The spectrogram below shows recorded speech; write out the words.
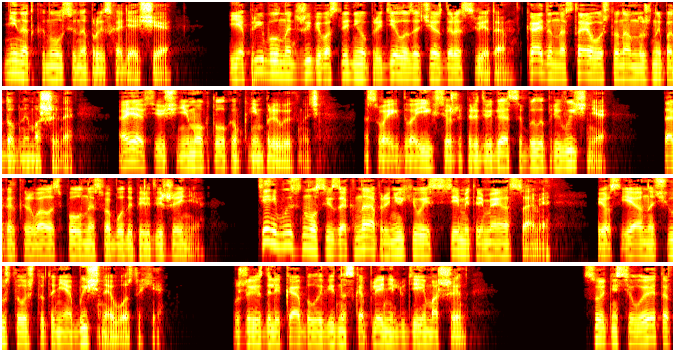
не наткнулся на происходящее. Я прибыл на джипе последнего предела за час до рассвета. Кайден настаивал, что нам нужны подобные машины. А я все еще не мог толком к ним привыкнуть. На своих двоих все же передвигаться было привычнее. Так открывалась полная свобода передвижения. Тень высунулся из окна, принюхиваясь всеми тремя осами — Пес явно чувствовал что-то необычное в воздухе. Уже издалека было видно скопление людей и машин. Сотни силуэтов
